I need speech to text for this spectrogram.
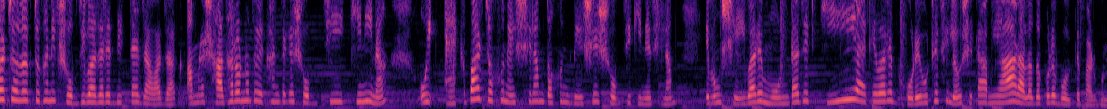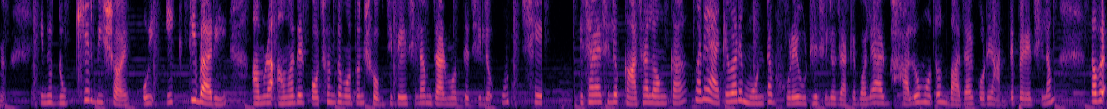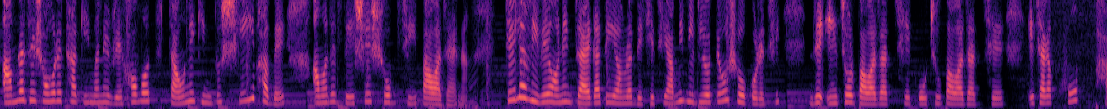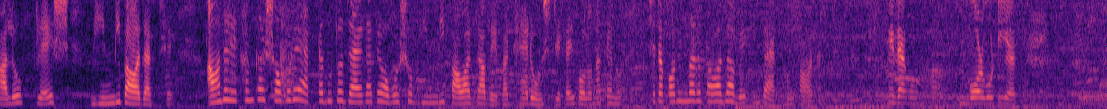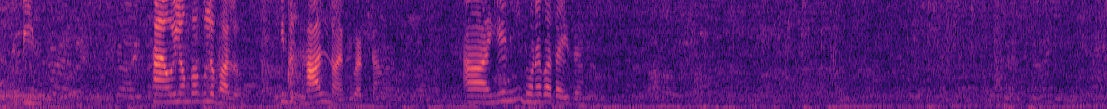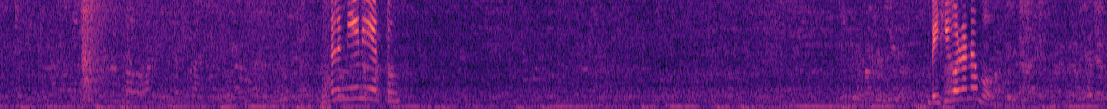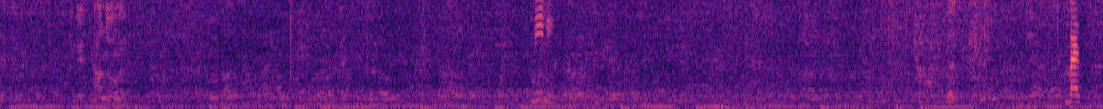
এবার চলো একটুখানি সবজি বাজারের দিকটায় যাওয়া যাক। আমরা সাধারণত এখান থেকে সবজি কিনি না। ওই একবার যখন এসছিলাম তখন দেশের সবজি কিনেছিলাম এবং সেইবারে মনটা যে কি একেবারে ভরে উঠেছিল সেটা আমি আর আলাদা করে বলতে পারব না। কিন্তু দুঃখের বিষয়, ওই একটি বাড়ি আমরা আমাদের পছন্দ মতন সবজি পেয়েছিলাম যার মধ্যে ছিল উচ্ছে। এছাড়া ছিল কাঁচা লঙ্কা। মানে একেবারে মনটা ভরে উঠেছিল যাকে বলে, আর ভালো মতন বাজার করে আনতে পেরেছিলাম। তবে আমরা যে শহরে থাকি মানে রেহবত টাউনে কিন্তু সেইভাবে আমাদের দেশের সবজি পাওয়া যায় না। টেলাভিভে অনেক জায়গাতেই আমরা দেখেছি, আমি ভিডিওতেও শো করেছি, যে এঁচড় পাওয়া যাচ্ছে, কচু পাওয়া যাচ্ছে, এছাড়া খুব ভালো ফ্রেশ ভিন্ডি পাওয়া যাচ্ছে। আমাদের এখানকার শহরে একটা দুটো জায়গাতে অবশ্য ভিন্দি পাওয়া যাবে বা ঢ্যাঁড়স যেটাই বলো না কেন, সেটা কদিন বাদে পাওয়া যাবে, কিন্তু এখন পাওয়া যাচ্ছে দেখো, বরবটি আছে, বিনস। হ্যাঁ ওই লঙ্কাগুলো ভালো, কিন্তু ঝাল নয় খুব একটা। ইয়ে নি ধনে পাতা এই যে। বেশি করে নেব? বাস ব্যাস।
